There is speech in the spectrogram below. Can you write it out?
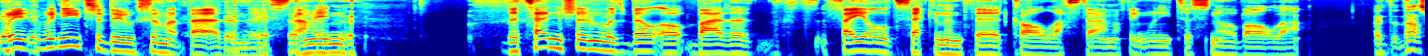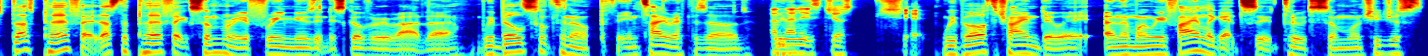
we we need to do something better than this. I mean, the tension was built up by the th- failed second and third call last time. I think we need to snowball that. Uh, th- That's that's perfect. That's the perfect summary of free music discovery right there. We build something up the entire episode, And we, then it's just shit. we both try and do it, and then when we finally get to, through to someone, she just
